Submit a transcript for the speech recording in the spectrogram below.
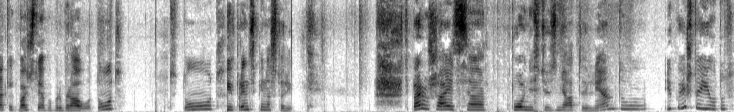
Так як бачите, я поприбирав отут, тут і, в принципі, на столі. Тепер рушається повністю зняти ленту і повішати її отут.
